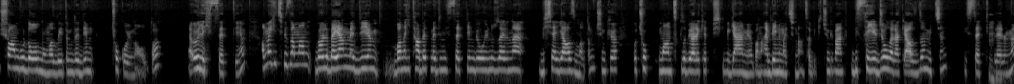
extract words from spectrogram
şu an burada olmamalıydım dediğim çok oyun oldu. Ya öyle hissettiğim. Ama hiçbir zaman böyle beğenmediğim, bana hitap etmediğini hissettiğim bir oyun üzerine bir şey yazmadım. Çünkü o çok mantıklı bir hareketmiş gibi gelmiyor bana. Hani benim açımdan tabii ki. Çünkü ben bir seyirci olarak yazdığım için hissettiklerimi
